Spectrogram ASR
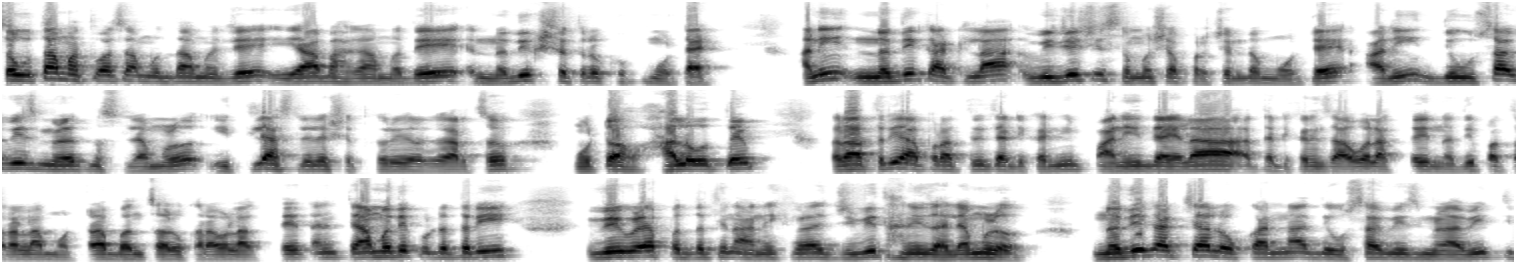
चौथा महत्त्वाचा मुद्दा म्हणजे या भागामध्ये नदी क्षेत्र खूप मोठं आहे. आणि नदीकाठला विजेची समस्या प्रचंड मोठी आहे आणि दिवसा वीज मिळत नसल्यामुळं इथल्या असलेल्या शेतकरी वर्गाचं मोठं हाल होते रात्री अपरात्री त्या ठिकाणी पाणी द्यायला त्या ठिकाणी जावं लागतंय. नदीपात्राला मोठा बंद चालू करावं लागते आणि त्यामध्ये कुठेतरी वेगवेगळ्या पद्धतीने अनेक वेळा जीवितहानी झाल्यामुळं नदीकाठच्या लोकांना दिवसा वीज मिळावी ती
